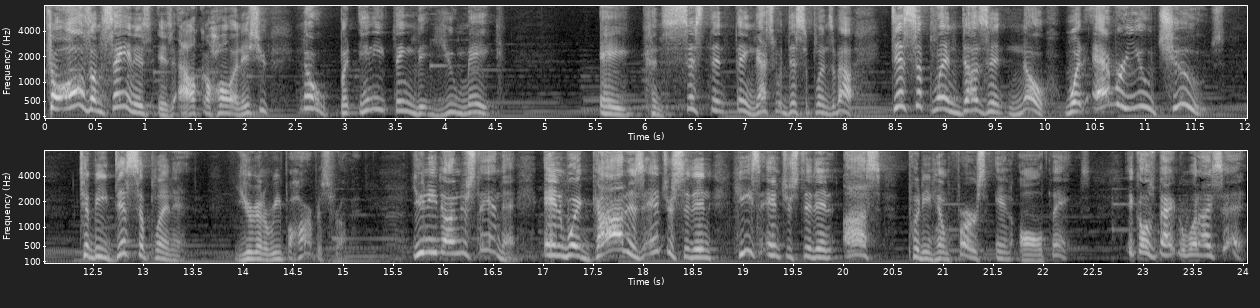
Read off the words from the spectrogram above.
So all I'm saying is, is alcohol an issue? No, but anything that you make a consistent thing, that's what discipline's about. Discipline doesn't know. Whatever you choose to be disciplined in, you're going to reap a harvest from it. You need to understand that. And what God is interested in, He's interested in us putting Him first in all things. It goes back to what I said.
